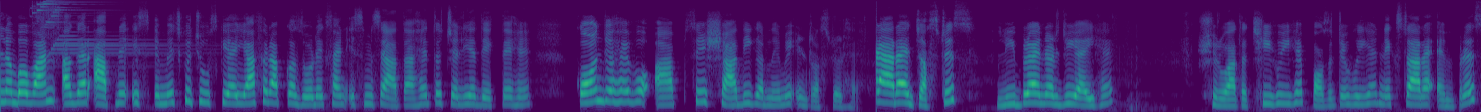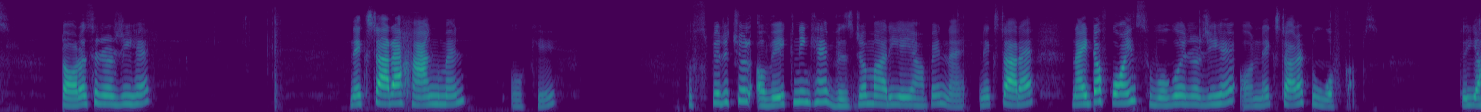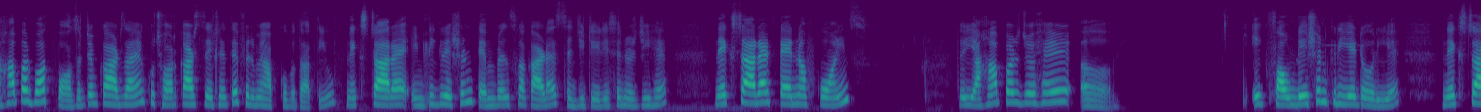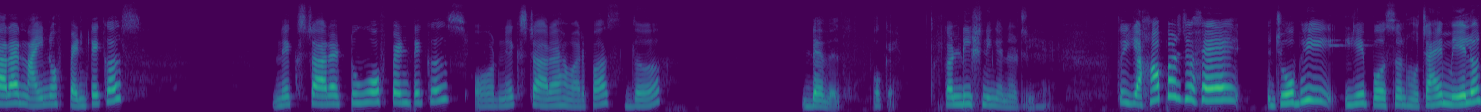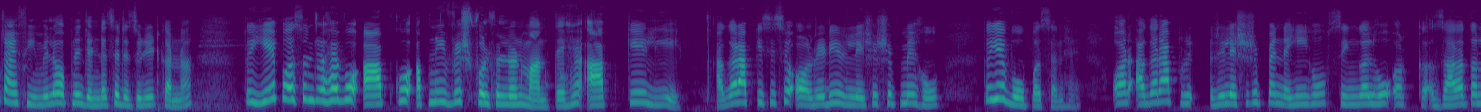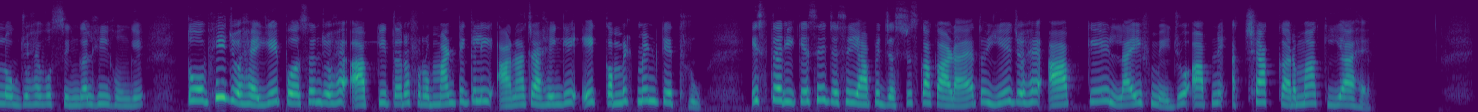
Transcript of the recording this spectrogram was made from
नंबर वन, अगर आपने इस इमेज को चूज़ किया या फिर आपका जोडिक साइन इसमें से आता है तो चलिए देखते हैं, कौन जो है वो आपसे शादी करने में इंटरेस्टेड है। आ रहा है जस्टिस लिब्रा एनर्जी आई है, शुरुआत अच्छी हुई है पॉजिटिव हुई है। नेक्स्ट आ रहा है एम्प्रेस टॉरस एनर्जी है। नेक्स्ट आ रहा है हैंगमैन ओके तो स्पिरिचुअल अवेकनिंग है विजडम आ रही है यहाँ पे। नेक्स्ट आ रहा है knight of coins Virgo energy है और नेक्स्ट आ रहा है टू ऑफ़ कप्स तो यहाँ पर बहुत पॉजिटिव कार्ड्स आए हैं। कुछ और कार्ड्स देख लेते हैं, फिर मैं आपको बताती हूँ। नेक्स्ट आ रहा है इंटीग्रेशन टेम्परेंस का कार्ड है सेजिटेरियस एनर्जी है। नेक्स्ट आ रहा है टेन ऑफ़ कॉइन्स तो यहाँ पर जो है एक फाउंडेशन क्रिएट हो रही है। नेक्स्ट आ रहा है नाइन ऑफ़ पेंटिकल्स नेक्स्ट आ रहा है टू ऑफ़ पेंटिकल्स और नेक्स्ट आ रहा है हमारे पास the devil okay conditioning energy है। तो यहाँ पर जो है जो भी ये पर्सन हो, चाहे मेल हो, चाहे फीमेल हो, अपने जेंडर से रेजोनेट करना तो ये पर्सन जो है वो आपको अपनी विश फुलफिलमेंट मानते हैं आपके लिए। अगर आप किसी से ऑलरेडी रिलेशनशिप में हो तो ये वो पर्सन है। और अगर आप रिलेशनशिप में नहीं हो सिंगल हो, और ज़्यादातर लोग जो है वो सिंगल ही होंगे तो भी जो है ये पर्सन जो है आपकी तरफ़ रोमांटिकली आना चाहेंगे एक कमिटमेंट के थ्रू इस तरीके से जैसे यहाँ पे जस्टिस का कार्ड आया तो ये जो है आपके लाइफ में जो आपने अच्छा कर्मा किया है,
